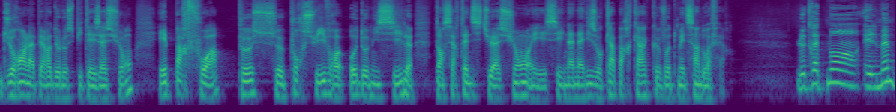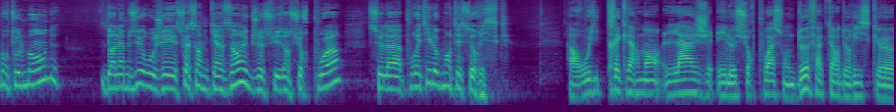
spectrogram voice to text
durant la période de l'hospitalisation et parfois peut se poursuivre au domicile dans certaines situations et c'est une analyse au cas par cas que votre médecin doit faire. Le traitement est le même pour tout le monde dans la mesure où j'ai 75 ans et que je suis en surpoids, cela pourrait-il augmenter ce risque? Alors oui, très clairement, l'âge et le surpoids sont deux facteurs de risque euh,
